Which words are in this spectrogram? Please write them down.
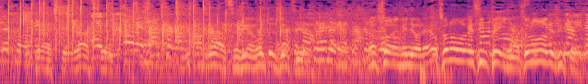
Grazie, è grazie. il migliore, faccia qualcosa. Grazie signora, molto gentile. Non sono il migliore, sono uno che si impegna, sono uno che si impegna.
